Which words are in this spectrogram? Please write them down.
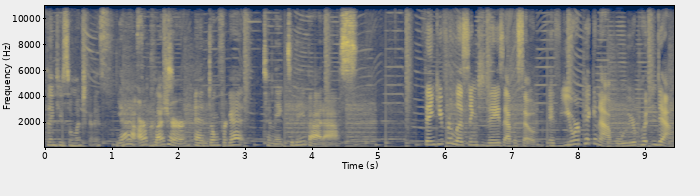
Thank you so much, guys. Yeah, our pleasure. And don't forget to make today badass. Thank you for listening to today's episode. If you were picking up what we were putting down,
